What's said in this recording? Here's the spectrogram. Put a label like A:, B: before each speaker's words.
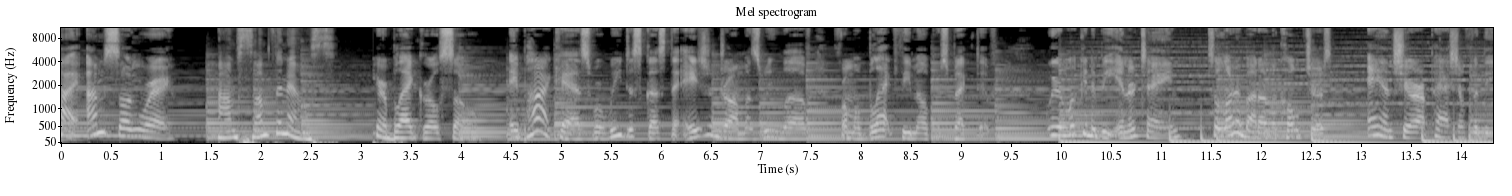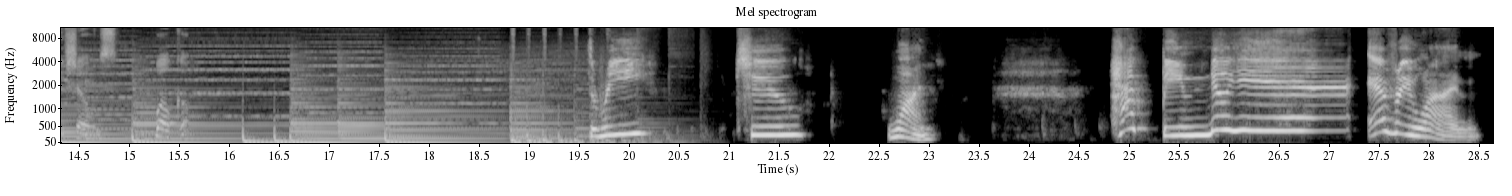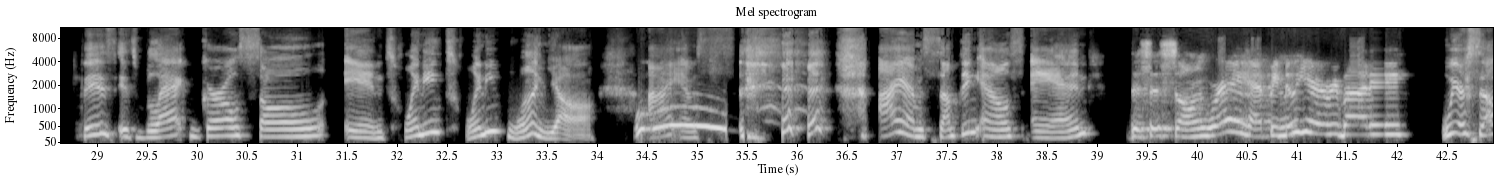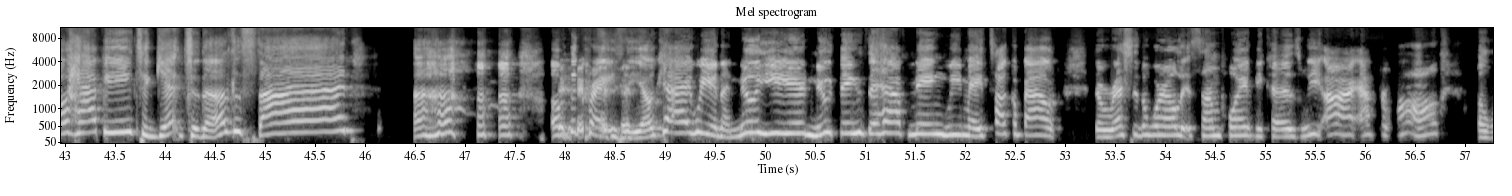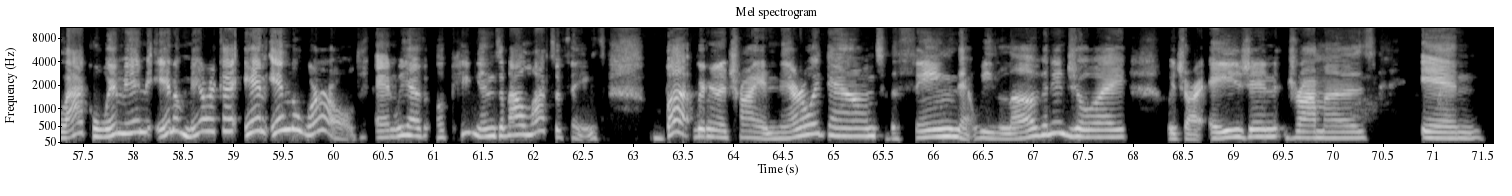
A: Hi, I'm Sung Ray.
B: I'm something else.
A: Here at Black Girl Soul, a podcast where we discuss the Asian dramas we love from a black female perspective. We are looking to be entertained, to learn about other cultures, and share our passion for these shows. Welcome.
C: Three, two, one. Happy New Year, everyone. This is Black Girl Soul in 2021, y'all. Woo-hoo! I am I am something else and
D: this is Song Ray. Happy New Year, everybody.
C: We are so happy to get to the other side uh-huh. of the crazy. Okay. We in a new year, new things are happening. We may talk about the rest of the world at some point because we are, after all, Black women in America and in the world. And we have opinions about lots of things. But we're going to try and narrow it down to the thing that we love and enjoy, which are Asian dramas. In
